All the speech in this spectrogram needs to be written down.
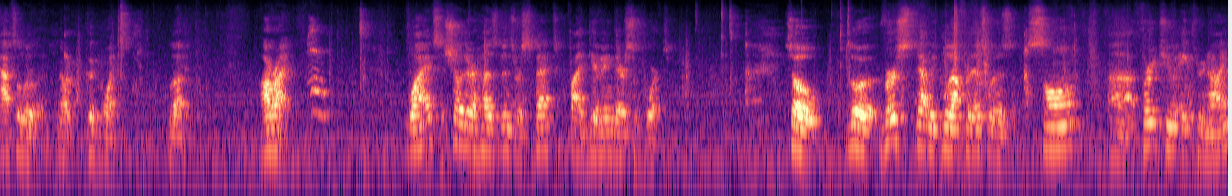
Absolutely. No, good points. Love it. All right. Wives show their husbands respect by giving their support. So the verse that we pulled out for this was Psalm uh, 32, 8 through 9.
